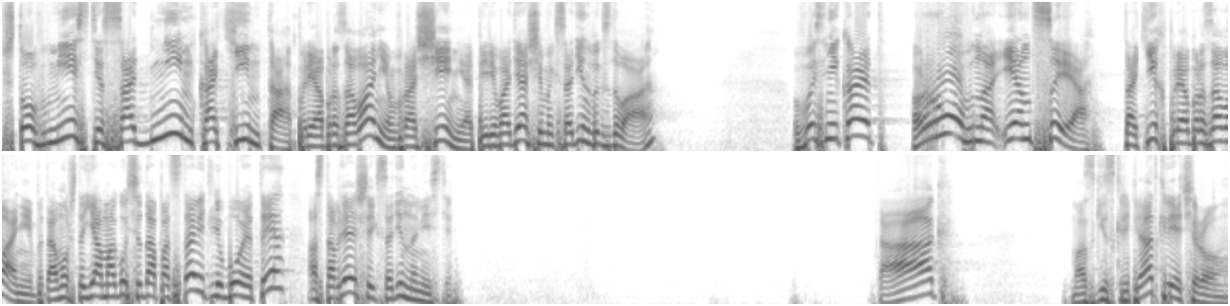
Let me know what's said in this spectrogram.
что вместе с одним каким-то преобразованием вращения, переводящим x1 в x2, возникает ровно nc таких преобразований, потому что я могу сюда подставить любое t, оставляющее x1 на месте. Так, мозги скрипят к вечеру.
